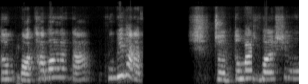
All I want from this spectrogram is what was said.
তো কথা বলাটা খুবই তাড়াতাড়ি চোদ্দ মাস বয়সে ও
